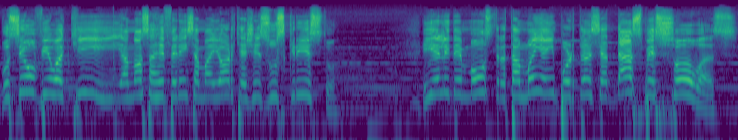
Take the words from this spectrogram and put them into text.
Você ouviu aqui a nossa referência maior que é Jesus Cristo. E ele demonstra tamanha importância das pessoas.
